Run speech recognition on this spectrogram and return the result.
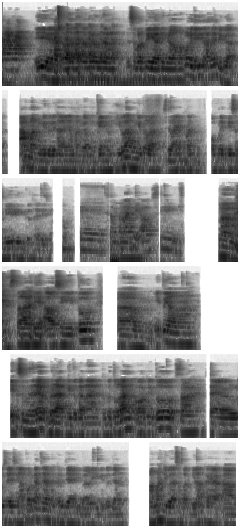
anak-anak Iya, terasa benar-benar seperti ya tinggal sama keluarga. Jadi rasanya juga aman gitu di sana nyaman, nggak mungkin hilang gitu lah. Istilahnya bukan completely sendiri gitu saya di sini. eh setelah di Aussie Nah, setelah di Aussie itu em, itu yang itu sebenarnya berat gitu karena kebetulan waktu itu setelah saya lulus dari Singapura kan saya udah kerja di Bali gitu dan mama juga sempat bilang kayak em,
